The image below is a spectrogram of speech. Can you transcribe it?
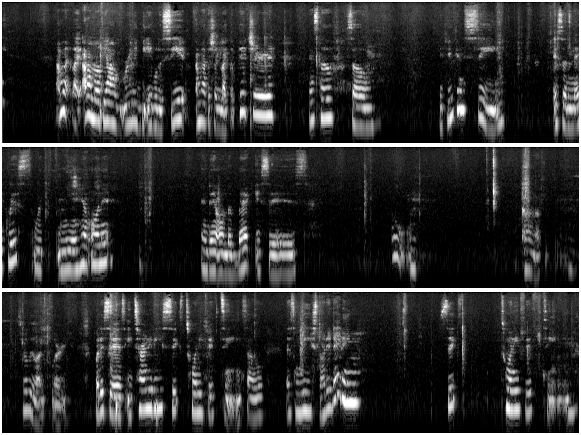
I'm like I don't know if y'all really be able to see it. I'm gonna have to show you like the picture and stuff. So if you can see, it's a necklace with me and him on it. And then on the back it says, oh, I don't know if you can, it's really like blurry. But it says Eternity 6 2015. So that's when we started dating. 6 2015.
